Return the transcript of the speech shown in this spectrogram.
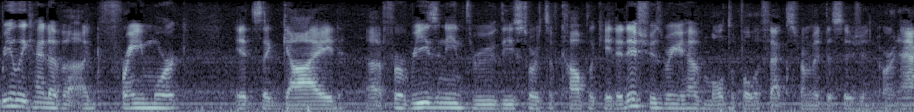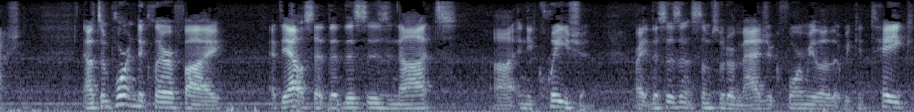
really kind of a, framework. It's a guide uh, for reasoning through these sorts of complicated issues where you have multiple effects from a decision or an action. Now, it's important to clarify at the outset that this is not uh, an equation, right? This isn't some sort of magic formula that we can take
